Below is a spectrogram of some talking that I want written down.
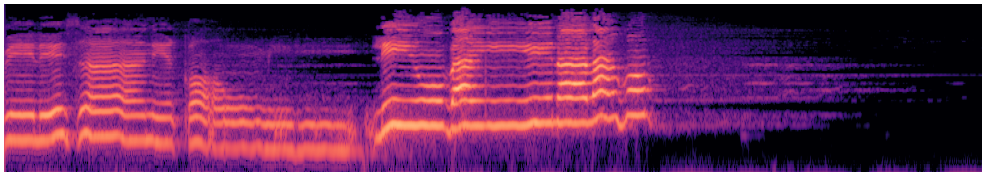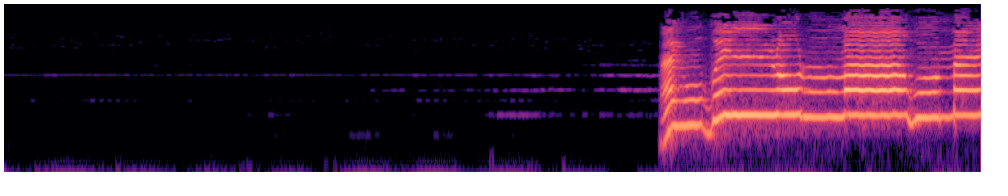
بلسان قومه ليبين لهم فيضل الله من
